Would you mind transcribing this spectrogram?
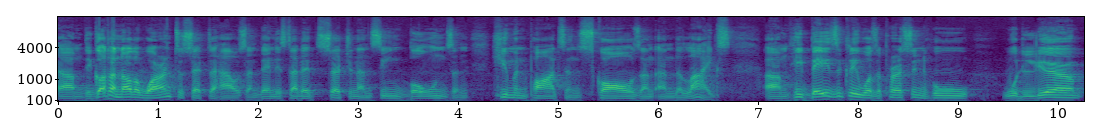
um, they got another warrant to search the house, and then they started searching and seeing bones and human parts and skulls and, and the likes. Um, he basically was a person who would lure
